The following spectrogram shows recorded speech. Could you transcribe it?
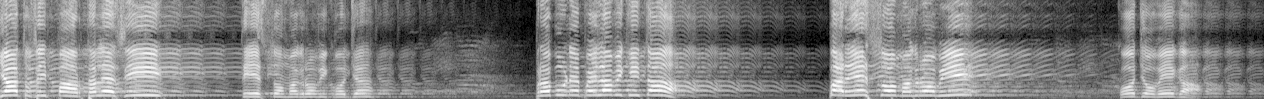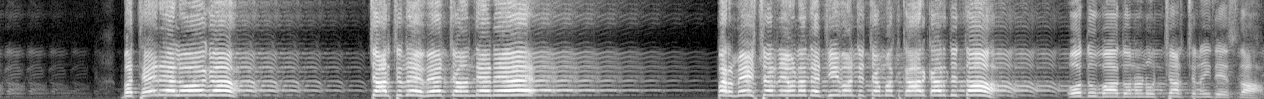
ਜਾਂ ਤੁਸੀਂ ਭਾਰ ਥੱਲੇ ਸੀ ਤੇ ਇਸ ਤੋਂ ਮਗਰੋਂ ਵੀ ਕੁਝ। ਪ੍ਰਭੂ ਨੇ ਪਹਿਲਾਂ ਵੀ ਕੀਤਾ, ਪਰ ਇਸ ਤੋਂ ਮਗਰੋਂ ਵੀ ਕੁਝ ਹੋਵੇਗਾ। ਬਥੇਰੇ ਲੋਕ ਚਰਚ ਦੇ ਵਿੱਚ ਆਉਂਦੇ ਨੇ, ਪਰਮੇਸ਼ਰ ਨੇ ਉਹਨਾਂ ਦੇ ਜੀਵਨ 'ਚ ਚਮਤਕਾਰ ਕਰ ਦਿੱਤਾ। ਉਸ ਤੋਂ ਬਾਅਦ ਉਹਨਾਂ ਨੂੰ ਚਰਚ ਨਹੀਂ ਦੇਸਦਾ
